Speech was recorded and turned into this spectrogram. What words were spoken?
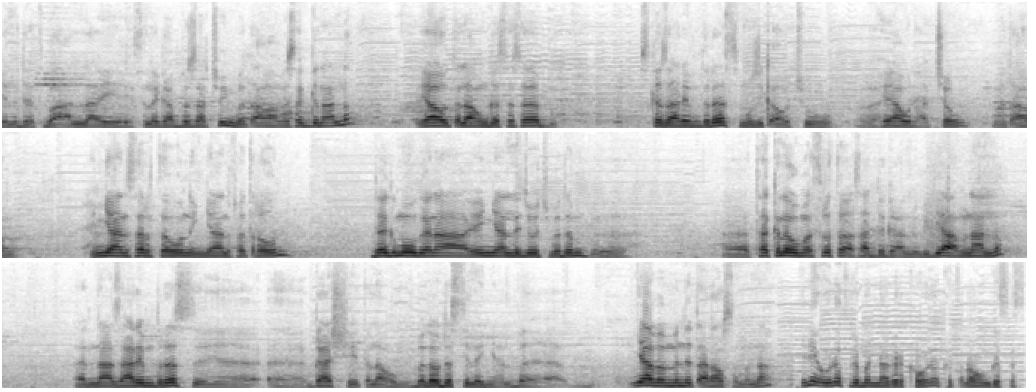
የልደት በዓል ላይ ስለጋበዛችሁኝ በጣም አመሰግናለሁ። ያው ጥላሁን ገሰሰ እስከ ዛሬም ድረስ ሙዚቃዎቹ ህያው ናቸው። በጣም እኛን ሰርተውን እኛን ፈጥረውን ደግሞ ገና የእኛን ልጆች በደንብ ተክለው መስርተው ያሳድጋሉ ብዬ አምናለሁ እና ዛሬም ድረስ ጋሼ ጥላሁን ብለው ደስ ይለኛል እኛ በምንጠራው ስምና እኔ እውነት ለመናገር ከሆነ ከጥላሁን ገሰሰ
